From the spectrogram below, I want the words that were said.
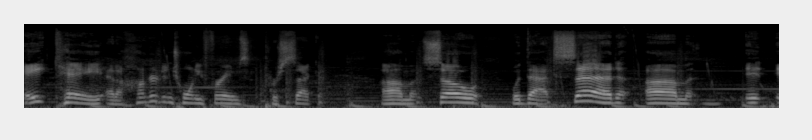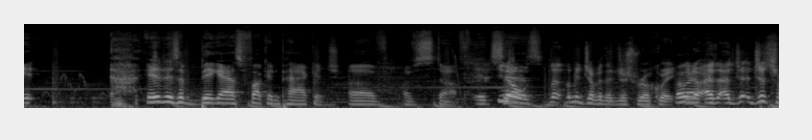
8K at 120 frames per second. Um, so, with that said, um, it it it is a big ass fucking package of of stuff. It you know, let, let me jump in there just real quick. Okay. You know, as, as, just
